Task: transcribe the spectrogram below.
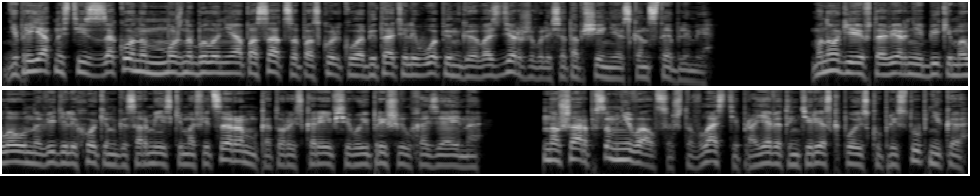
Неприятностей с законом можно было не опасаться, поскольку обитатели Уоппинга воздерживались от общения с констеблями. Многие в таверне Бики Мэлоуна видели Хокинга с армейским офицером, который, скорее всего, и пришил хозяина. Но Шарп сомневался, что власти проявят интерес к поиску преступника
